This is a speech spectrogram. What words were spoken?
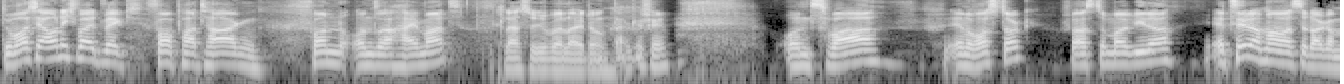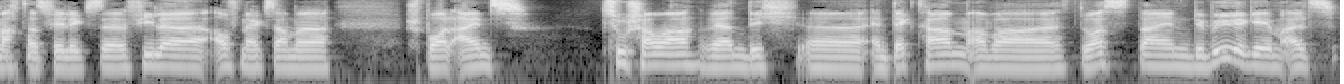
Du warst ja auch nicht weit weg vor ein paar Tagen von unserer Heimat. Klasse Überleitung. Dankeschön. Und zwar in Rostock warst du mal wieder. Erzähl doch mal, was du da gemacht hast, Felix. Äh, viele aufmerksame Sport 1 Zuschauer werden dich äh, entdeckt haben, aber du hast dein Debüt gegeben als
